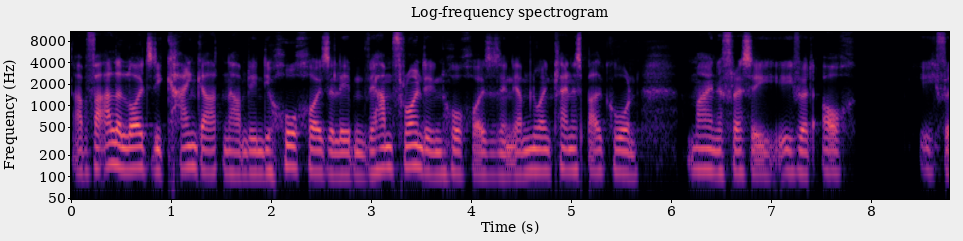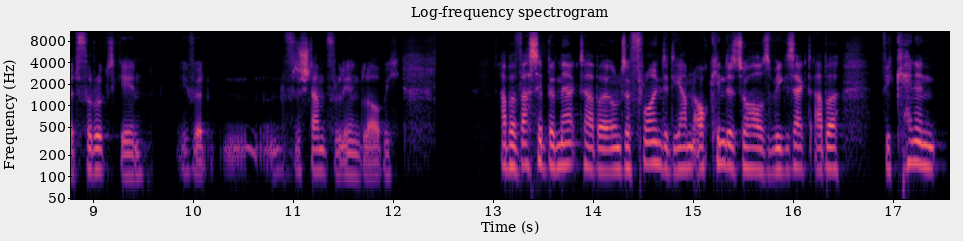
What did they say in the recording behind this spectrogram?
Aber für alle Leute, die keinen Garten haben, die in die Hochhäuser leben, wir haben Freunde, die in Hochhäuser sind, die haben nur ein kleines Balkon. Meine Fresse, ich, ich würde auch, ich würde verrückt gehen. Ich würde Verstand verlieren, glaube ich. Aber was ich bemerkt habe, unsere Freunde, die haben auch Kinder zu Hause, wie gesagt, aber wir kennen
